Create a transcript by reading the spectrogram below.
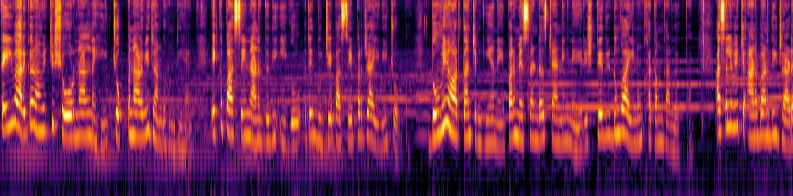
ਕਈ ਵਾਰ ਘਰਾਂ ਵਿੱਚ ਸ਼ੋਰ ਨਾਲ ਨਹੀਂ, ਚੁੱਪ ਨਾਲ ਵੀ ਜੰਗ ਹੁੰਦੀ ਹੈ। ਇੱਕ ਪਾਸੇ ਨਣਦ ਦੀ ਈਗੋ ਅਤੇ ਦੂਜੇ ਪਾਸੇ ਭਰਜਾਈ ਦੀ ਚੁੱਪ। ਦੋਵੇਂ ਔਰਤਾਂ ਚੰਗੀਆਂ ਨੇ, ਪਰ ਮਿਸਅੰਡਰਸਟੈਂਡਿੰਗ ਨੇ ਰਿਸ਼ਤੇ ਦੀ ਡੂੰਘਾਈ ਨੂੰ ਖਤਮ ਕਰ ਦਿੱਤਾ। ਅਸਲ ਵਿੱਚ ਅਣਬਣ ਦੀ ਜੜ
